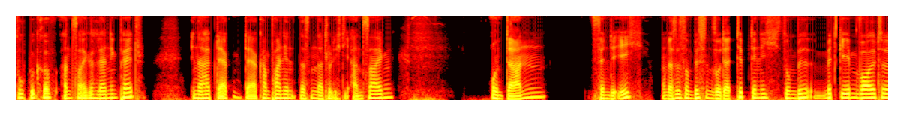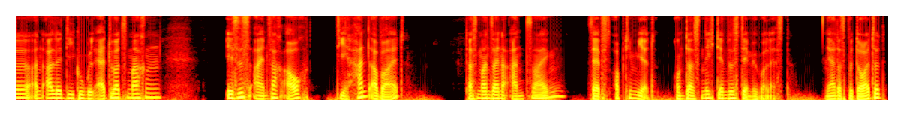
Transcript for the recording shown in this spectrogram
Suchbegriff, Anzeige, Landingpage innerhalb der, der Kampagnen. Das sind natürlich die Anzeigen. Und dann finde ich, und das ist so ein bisschen so der Tipp, den ich so mitgeben wollte an alle, die Google AdWords machen, ist es einfach auch die Handarbeit, dass man seine Anzeigen selbst optimiert und das nicht dem System überlässt. Ja, das bedeutet,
